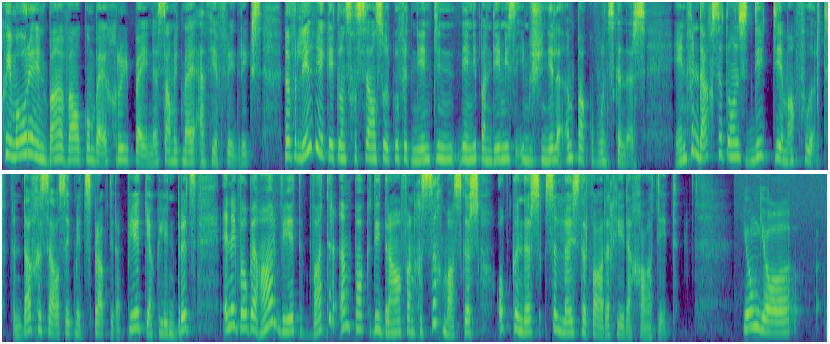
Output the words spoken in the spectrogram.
Goeiemôre en baie welkom by Groeipyne saam met my Anthea Fredericks. Nou verlede week het ons gesels oor COVID-19 en die pandemie se emosionele impak op ons kinders. En vandag sit ons die tema voort. Vandag gesels ek met spraakterapeut Jacqueline Brits en ek wil by haar weet watter impak die dra van gesigmaskers op kinders se luistervaardighede gehad het. Jong ja,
